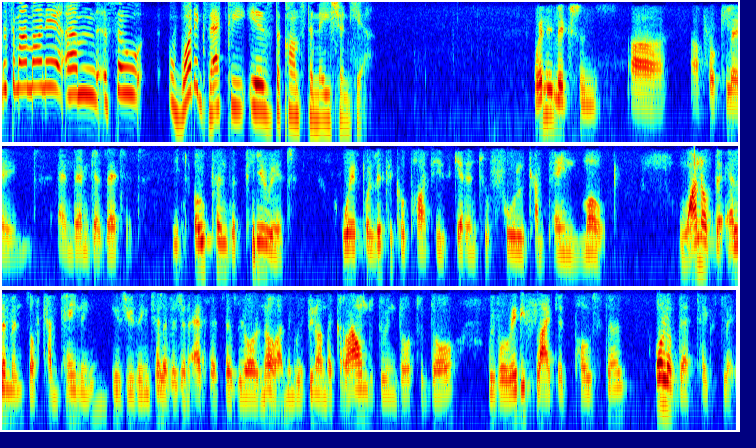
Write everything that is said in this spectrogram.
Mr. Maimane, um, so what exactly is the consternation here? When elections are, are proclaimed and then gazetted, it opens a period where political parties get into full campaign mode. One of the elements of campaigning is using television adverts, as we all know. I mean, we've been on the ground doing door to door. We've already flighted posters. All of that takes place.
